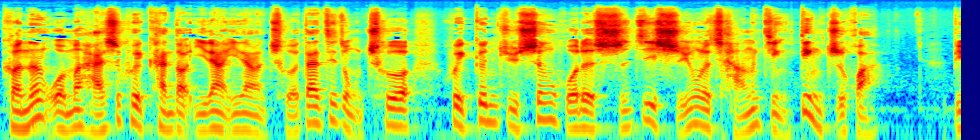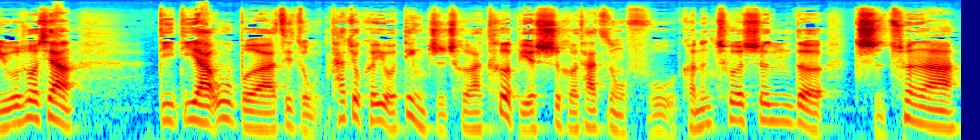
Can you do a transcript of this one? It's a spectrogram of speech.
可能我们还是会看到一辆一辆的车，但这种车会根据生活的实际使用的场景定制化。比如说像滴滴啊、Uber 啊这种，它就可以有定制车啊，特别适合它这种服务。可能车身的尺寸啊、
